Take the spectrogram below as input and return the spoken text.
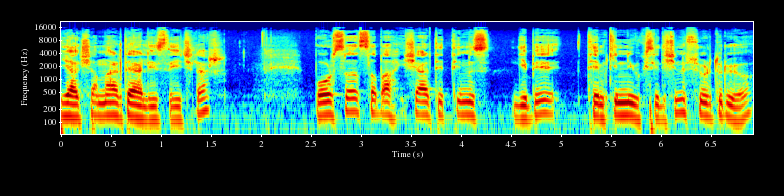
İyi akşamlar değerli izleyiciler. Borsa sabah işaret ettiğimiz gibi temkinli yükselişini sürdürüyor.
